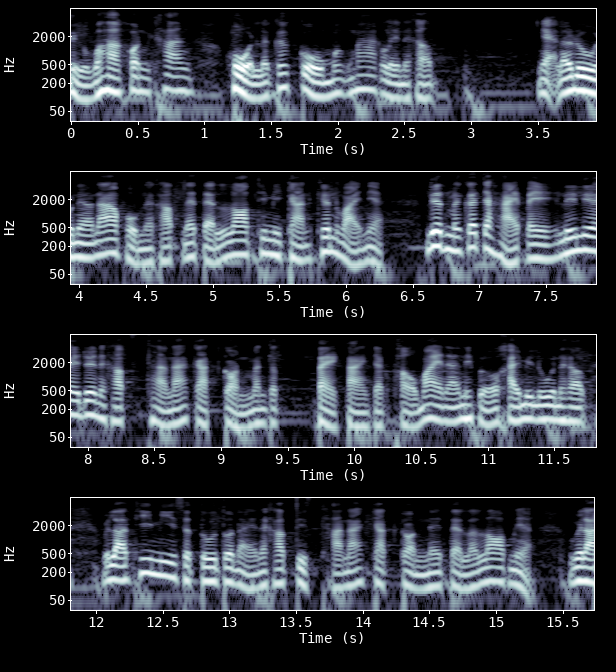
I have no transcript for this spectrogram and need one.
ถือว่าค่อนข้างโหดแล้วก็โกงมากๆเลยนะครับเนี่ยแล้วดูแนวหน้าผมนะครับในแต่ละรอบที่มีการเคลื่อนไหวเนี่ยเลือดมันก็จะหายไปเรื่อย ๆ ด้วยนะครับสถานะกัดก่อนมันจะ แตกต่างจากเผาไหม้นะนี่เผื่อว่าใครไม่รู้นะครับ เวลาที่มีศัตรูตัวไหนนะครับ ติดสถานะกัดก่อนในแต่ละรอบเนี่ย เวลา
